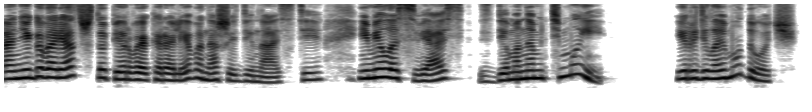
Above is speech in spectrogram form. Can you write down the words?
Они говорят, что первая королева нашей династии имела связь с демоном тьмы и родила ему дочь,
